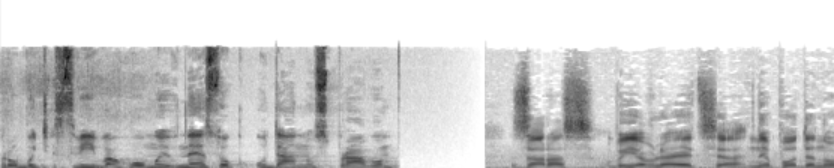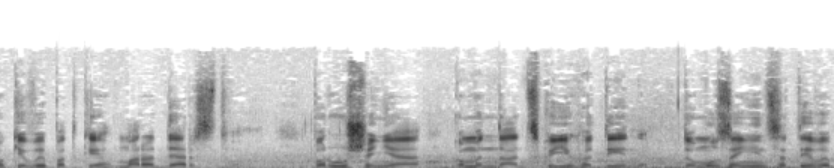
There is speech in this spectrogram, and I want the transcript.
робить свій вагомий внесок у дану справу. Зараз виявляються непоодинокі випадки мародерства, порушення комендантської години. Тому за ініціативи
